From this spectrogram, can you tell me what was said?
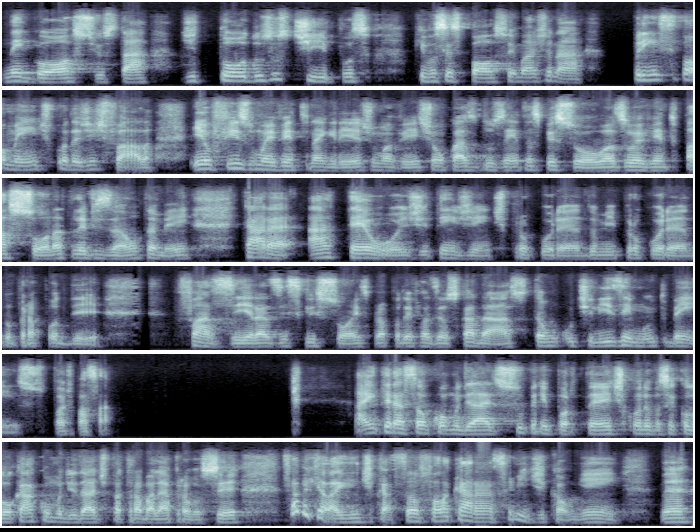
negócios, tá? De todos os tipos que vocês possam imaginar principalmente quando a gente fala. Eu fiz um evento na igreja uma vez, tinham quase 200 pessoas, o evento passou na televisão também. Cara, até hoje tem gente procurando, me procurando para poder fazer as inscrições, para poder fazer os cadastros. Então, utilizem muito bem isso. Pode passar. A interação com a comunidade é super importante quando você colocar a comunidade para trabalhar para você. Sabe aquela indicação? Você fala, cara, você me indica alguém, né?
